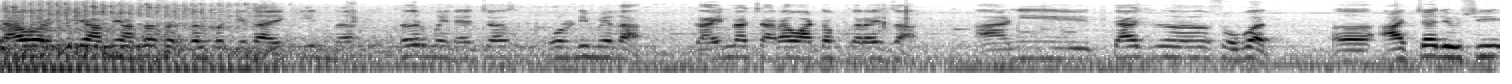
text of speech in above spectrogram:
यावर्षी आम्ही असा संकल्प केला आहे की न दर महिन्याच्या पौर्णिमेला गायींना चारा वाटप करायचा आणि त्याच सोबत आजच्या दिवशी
